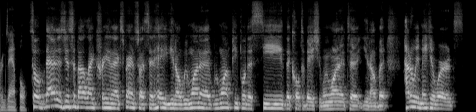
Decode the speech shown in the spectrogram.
For example? So that is just about like creating that experience. So I said, hey, you know, we want to we want people to see the cultivation. We wanted to, you know, but how do we make it where it's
